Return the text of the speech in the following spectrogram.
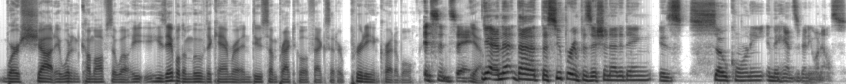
worse shot, it wouldn't come off so well. He he's able to move the camera and do some practical effects that are pretty incredible. It's insane. Yeah. Yeah, and that the the superimposition editing is so corny in the hands of anyone else.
